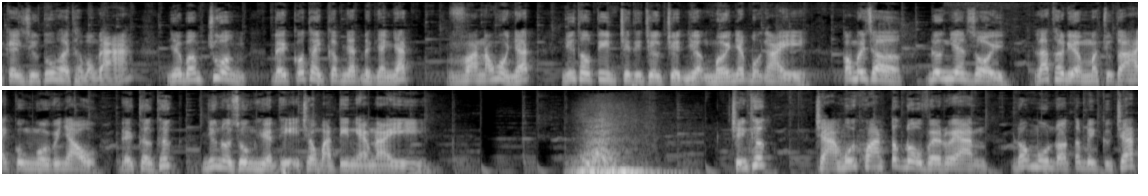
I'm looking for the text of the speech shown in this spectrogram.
kênh youtube Hơi thở bóng đá. Nhớ bấm chuông để có thể cập nhật được nhanh nhất và nóng hổi nhất những thông tin trên thị trường chuyển nhượng mới nhất mỗi ngày. Còn bây giờ, đương nhiên rồi, là thời điểm mà chúng ta hãy cùng ngồi với nhau để thưởng thức những nội dung hiển thị trong bản tin ngày hôm nay. Chính thức, trả mũi khoan tốc độ về Real, Dortmund đón tân binh cực chất.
